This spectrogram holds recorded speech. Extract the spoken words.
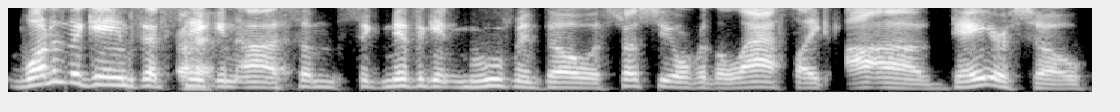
one of the games that's taken uh, some significant movement, though, especially over the last like uh, day or so,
